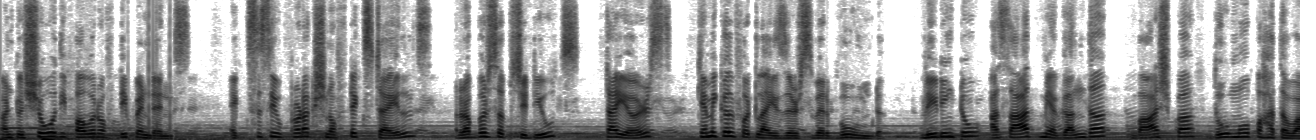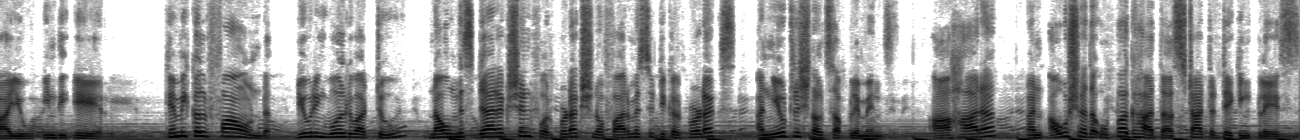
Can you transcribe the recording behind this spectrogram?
and to show the power of dependence. Excessive production of textiles, rubber substitutes, tires, chemical fertilizers were boomed, leading to asatmya gandha, bashpa, dhumopahatavayu in the air. Chemical found during World War II now misdirection for production of pharmaceutical products and nutritional supplements. Ahara and Aushada Upaghata started taking place.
